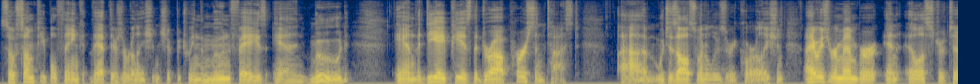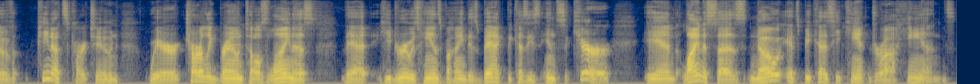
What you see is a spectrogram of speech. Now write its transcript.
So some people think that there's a relationship between the moon phase and mood, and the DAP is the draw person test, um, which is also an illusory correlation. I always remember an illustrative Peanuts cartoon where Charlie Brown tells Linus that he drew his hands behind his back because he's insecure and Linus says, no, it's because he can't draw hands.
